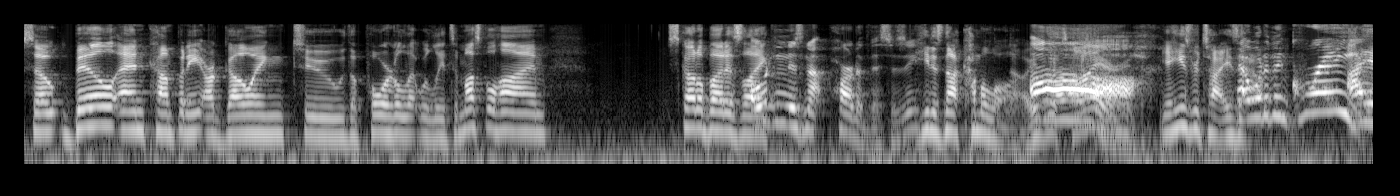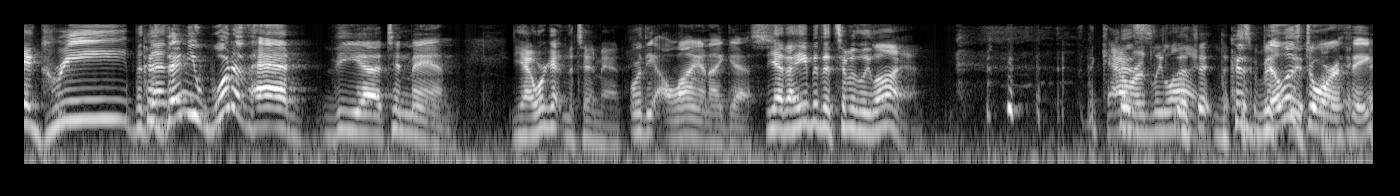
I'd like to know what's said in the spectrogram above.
So Bill and company are going to the portal that will lead to Muspelheim. Scuttlebutt is like, Odin is not part of this, is he? he does not come along. He's Oh, retired. yeah, he's retired. He's that would have been great. I agree, but Because then, then you would have had the uh, Tin Man yeah, we're getting the Tin Man. or the Lion, I guess. Yeah, he'd be the timidly lion, the cowardly lion. That's it. Because Bill is Dorothy.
